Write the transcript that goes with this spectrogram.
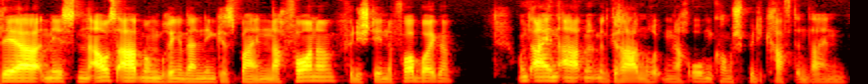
der nächsten Ausatmung bringe dein linkes Bein nach vorne für die stehende Vorbeuge. Und einatmend mit geradem Rücken nach oben kommen, spür die Kraft in deinen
